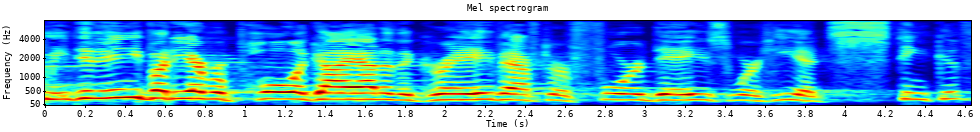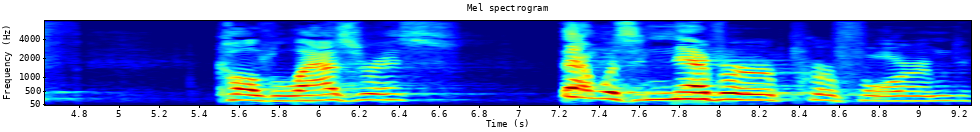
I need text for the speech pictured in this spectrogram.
mean, did anybody ever pull a guy out of the grave after four days where he had stinketh, called Lazarus? That was never performed.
